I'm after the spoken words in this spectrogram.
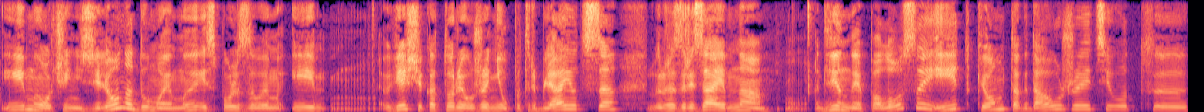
И мы очень зелено думаем, мы используем и вещи, которые уже не употребляются, разрезаем на длинные полосы и ткем тогда уже эти вот э,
